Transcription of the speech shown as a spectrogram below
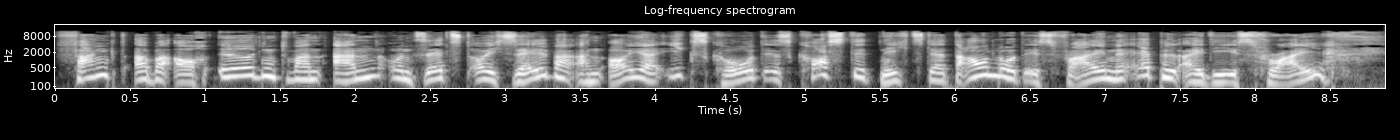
Fangt aber auch irgendwann an und setzt euch selber an euer Xcode. Es kostet nichts, der Download ist frei, eine Apple-ID ist frei.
